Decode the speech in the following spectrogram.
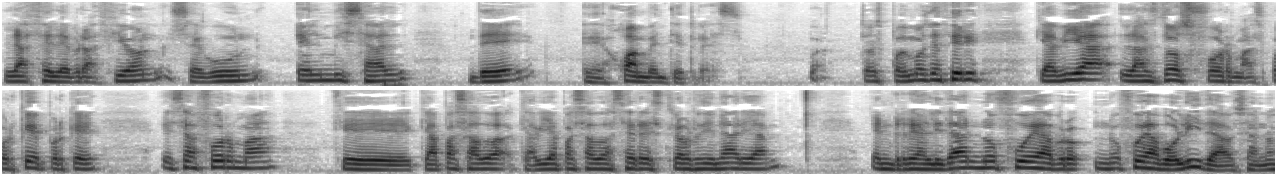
la celebración según el misal de eh, Juan 23. entonces podemos decir que había las dos formas. ¿Por qué? Porque esa forma que, ha pasado, que había pasado a ser extraordinaria en realidad no fue, no fue abolida, o sea, no,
